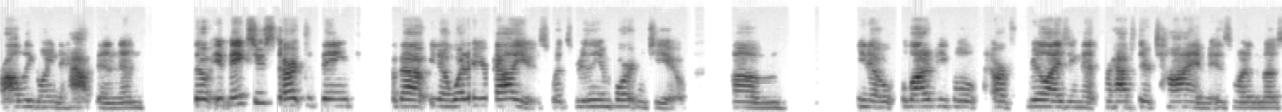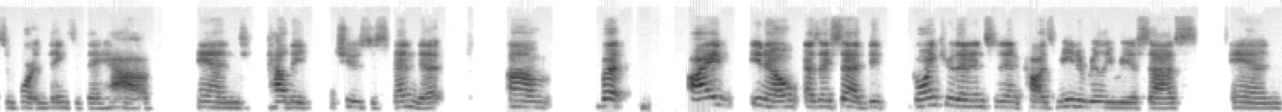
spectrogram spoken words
probably going to happen, and so it makes you start to think about, you know, what are your values? What's really important to you? Um, you know, a lot of people are realizing that perhaps their time is one of the most important things that they have and how they choose to spend it. Um, but I, you know, as I said, the, going through that incident caused me to really reassess. And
